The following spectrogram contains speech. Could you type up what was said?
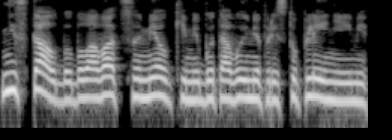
не стал бы баловаться мелкими бытовыми преступлениями.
